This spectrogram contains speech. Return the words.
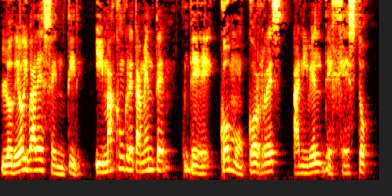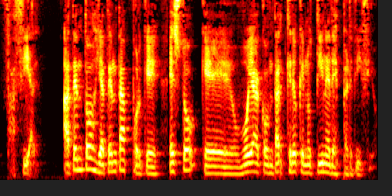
Lo de hoy va de sentir y más concretamente de cómo corres a nivel de gesto facial. Atentos y atentas porque esto que os voy a contar creo que no tiene desperdicio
